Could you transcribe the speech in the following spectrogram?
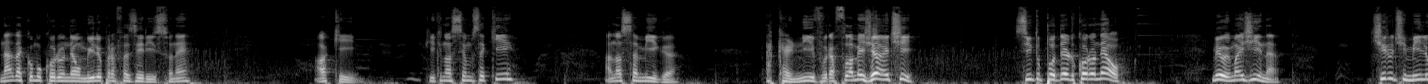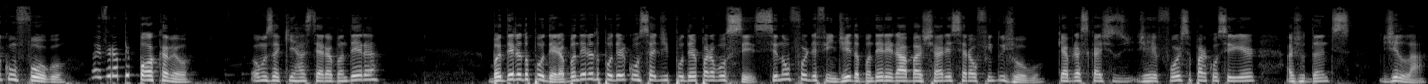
Nada como Coronel Milho para fazer isso, né? Ok. O que, que nós temos aqui? A nossa amiga. A carnívora flamejante. Sinto o poder do coronel. Meu, imagina. Tiro de milho com fogo. Vai virar pipoca, meu. Vamos aqui rastrear a bandeira. Bandeira do poder. A bandeira do poder concede poder para você. Se não for defendida, a bandeira irá abaixar e será o fim do jogo. Quebre as caixas de reforço para conseguir ajudantes de lá.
